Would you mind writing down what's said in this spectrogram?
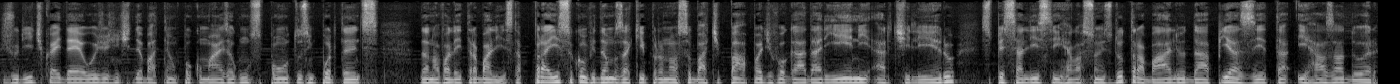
jurídico. A ideia hoje é a gente debater um pouco mais alguns pontos importantes da nova lei trabalhista. Para isso, convidamos aqui para o nosso bate-papo a advogada Ariene Artilheiro, especialista em relações do trabalho da Piazeta e Rasador.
